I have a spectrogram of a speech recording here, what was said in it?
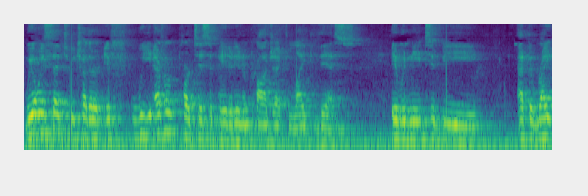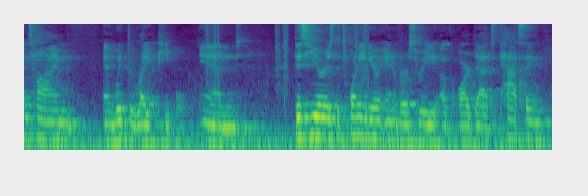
we always said to each other if we ever participated in a project like this, it would need to be at the right time and with the right people. And this year is the 20 year anniversary of our dad's passing,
